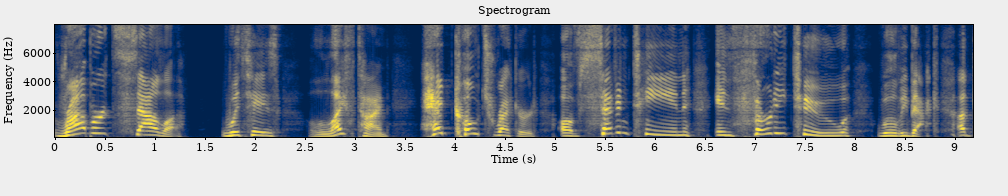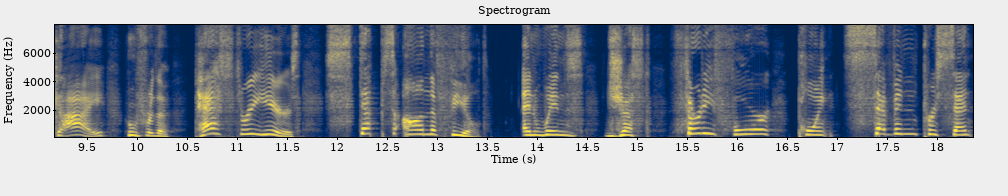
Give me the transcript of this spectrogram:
Robert Sala, with his lifetime head coach record of 17 in 32 will be back. A guy who, for the past three years, steps on the field and wins just 34.7%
